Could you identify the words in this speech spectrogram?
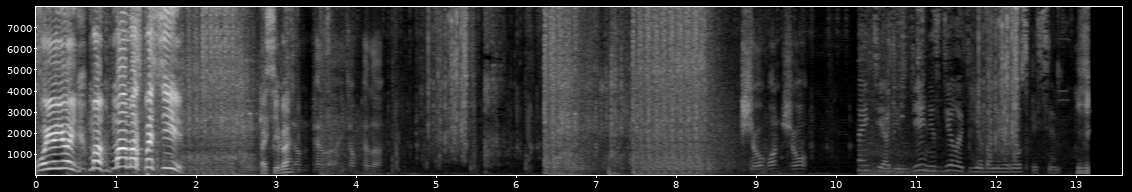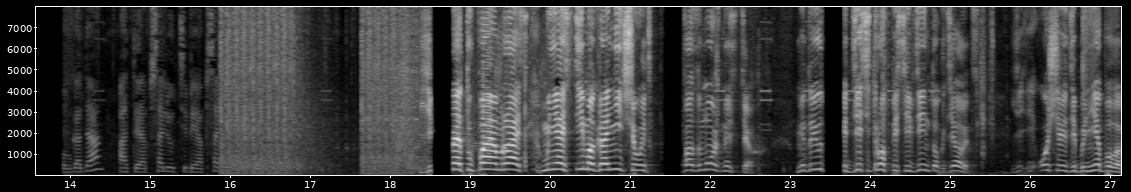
Ой-ой-ой! Ма мама, спаси! Спасибо. Найти один день и сделать ебаные росписи. Е- Полгода, а ты абсолют тебе абсолют. Ебаная тупая мразь! Меня Steam ограничивает в возможностях. Мне дают 10 росписей в день только делать. И очереди бы не было,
